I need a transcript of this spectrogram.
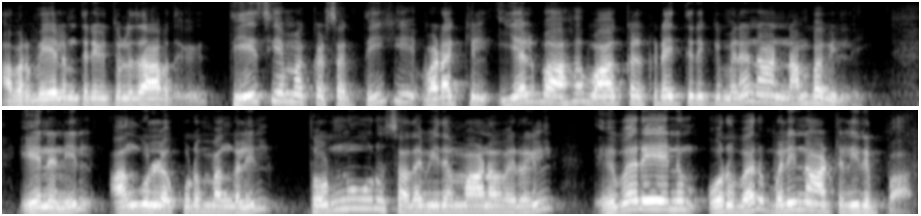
அவர் மேலும் தெரிவித்துள்ளதாவது தேசிய மக்கள் சக்தி வடக்கில் இயல்பாக வாக்கள் கிடைத்திருக்கும் என நான் நம்பவில்லை. ஏனெனில் அங்குள்ள குடும்பங்களில் தொண்ணூறு சதவீதமானவர்கள் எவரேனும் ஒருவர் வெளிநாட்டில் இருப்பார்.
